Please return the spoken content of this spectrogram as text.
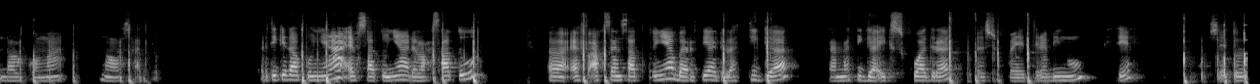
0,01. Berarti kita punya F1-nya adalah 1. Eh, F aksen satunya berarti adalah 3 karena 3X kuadrat eh, supaya tidak bingung gitu ya. Saya tulis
